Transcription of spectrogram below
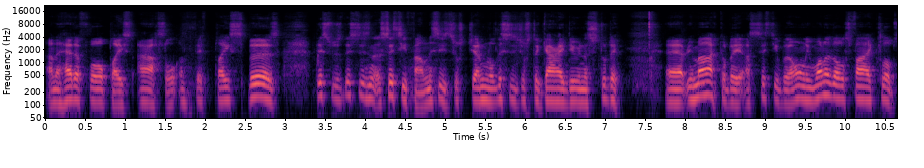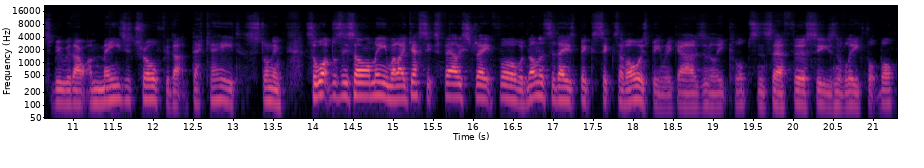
and ahead of fourth placed Arsenal and fifth place Spurs. This was this isn't a City fan, this is just general, this is just a guy doing a study. Uh, remarkably, a City were only one of those five clubs to be without a major trophy that decade. Stunning. So what does this all mean? Well, I guess it's fairly straightforward. None of today's big six have always been regarded as an elite club since their first season of league football.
